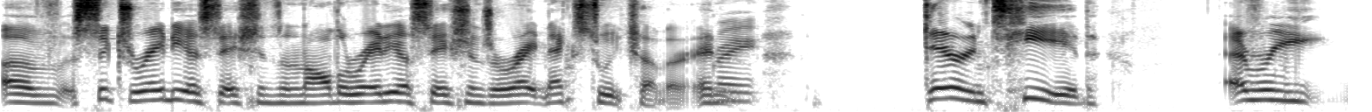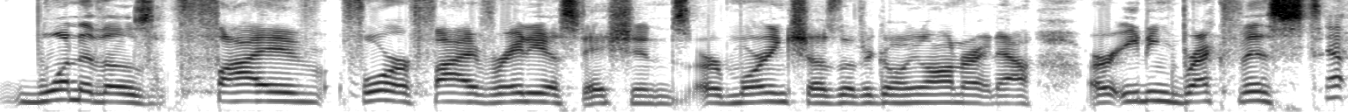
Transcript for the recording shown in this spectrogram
of six radio stations and all the radio stations are right next to each other and Right. guaranteed every one of those five four or five radio stations or morning shows that are going on right now are eating breakfast Yep.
